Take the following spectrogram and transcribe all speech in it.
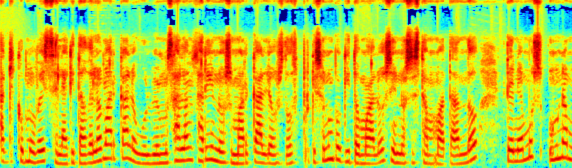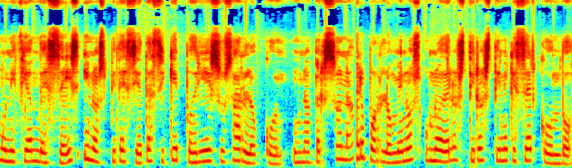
Aquí como veis se le ha quitado la marca, lo volvemos a lanzar y nos marca a los dos porque son un poquito malos y nos están matando. Tenemos una munición de 6 y nos pide 7 así que podríais usarlo con una persona, pero por lo menos uno de los tiros tiene que ser con dos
